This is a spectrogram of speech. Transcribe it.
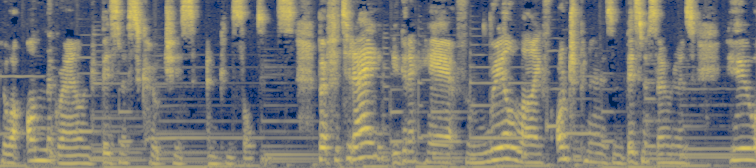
who are on the ground business coaches and consultants. But for today, you're going to hear from real life entrepreneurs and business owners who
